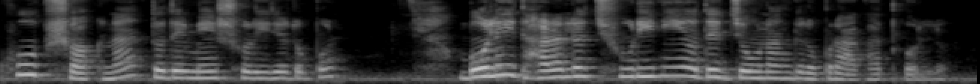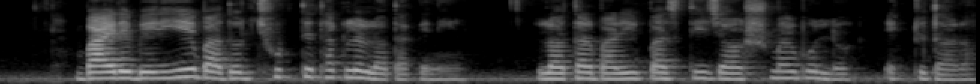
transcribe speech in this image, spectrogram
খুব শখ না তোদের মেয়ের শরীরের ওপর? বলেই ধারালো ছুরি নিয়ে ওদের যৌনাঙ্গের ওপর আঘাত করল। বাইরে বেরিয়ে বাদল ছুটতে থাকল লতাকে নিয়ে। লতার বাড়ির পাশ দিয়ে যাওয়ার সময় বলল, একটু দাঁড়াও।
